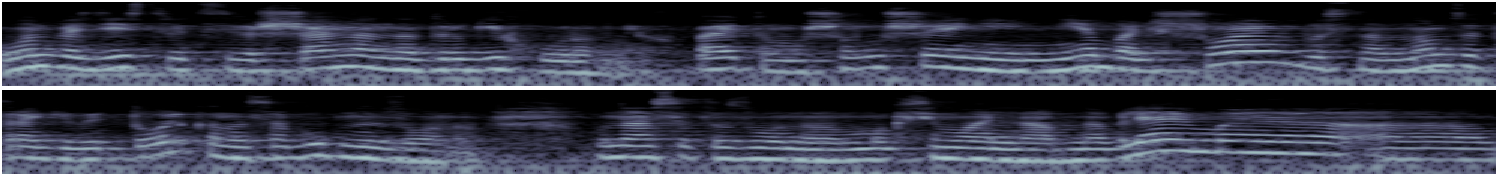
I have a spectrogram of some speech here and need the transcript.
Он воздействует совершенно на других уровнях. Поэтому шелушение небольшое, в основном затрагивает только носогубную зону. У нас эта зона максимально обновляемая, а,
